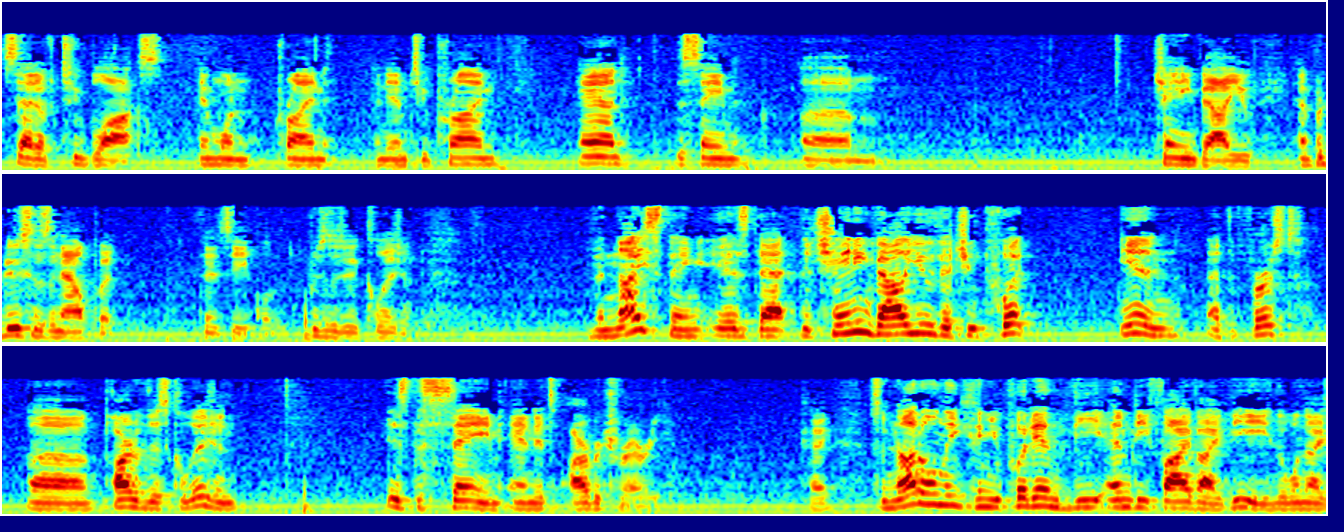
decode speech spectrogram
set of two blocks, M1 prime and M2 prime, and the same um, chaining value, and produces an output that's equal, produces a collision. The nice thing is that the chaining value that you put in at the first uh, part of this collision is the same and it's arbitrary. Okay, so not only can you put in the MD5IV, the one that I,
